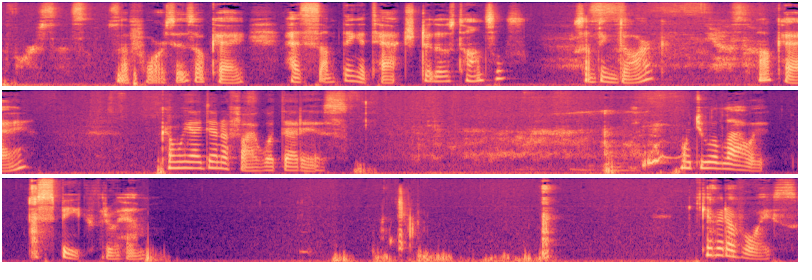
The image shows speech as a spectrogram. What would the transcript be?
the forces. The forces, okay. Has something attached to those tonsils? Something dark? Yes. Okay. Can we identify what that is? Would you allow it to speak through him? Give it a voice.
